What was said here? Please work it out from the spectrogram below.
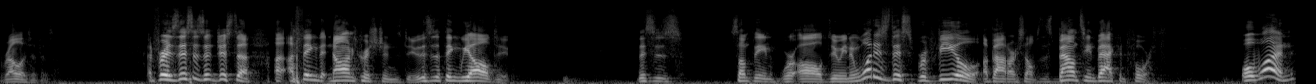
relativism. And friends, this isn't just a, a, a thing that non Christians do, this is a thing we all do. This is something we're all doing. And what does this reveal about ourselves, this bouncing back and forth? Well, one,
